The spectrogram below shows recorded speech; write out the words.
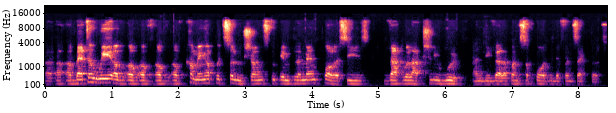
a, a, better way of, of, of, of coming up with solutions to implement policies that will actually work and develop and support the different sectors.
